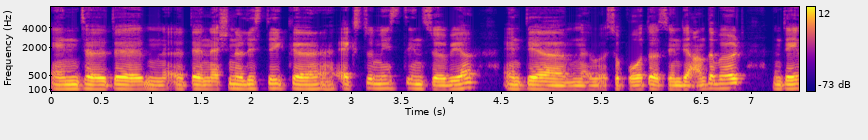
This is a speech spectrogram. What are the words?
and uh, the the nationalistic uh, extremists in Serbia and their um, supporters in the underworld and they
